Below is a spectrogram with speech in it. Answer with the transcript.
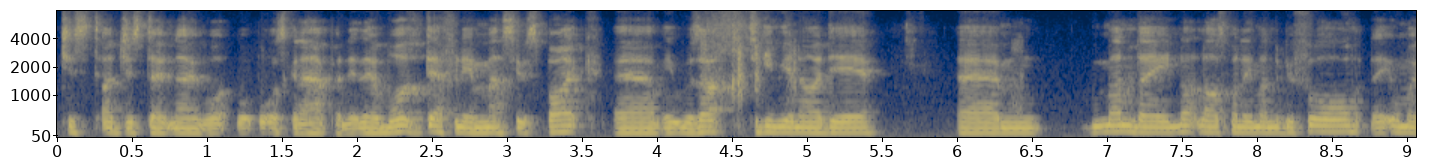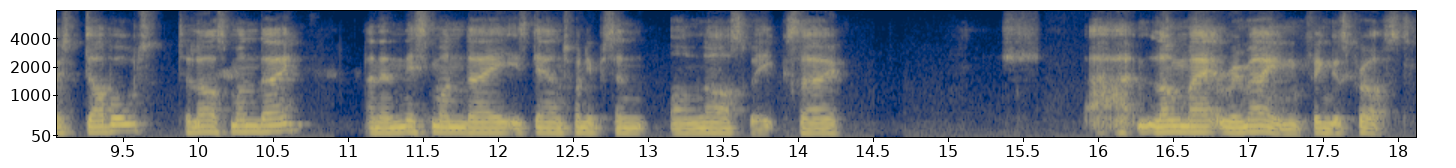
just I just don't know what, what what's going to happen. There was definitely a massive spike. Um, it was up to give you an idea. Um, Monday, not last Monday, Monday before, they almost doubled to last Monday, and then this Monday is down twenty percent on last week. So uh, long may it remain. Fingers crossed.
